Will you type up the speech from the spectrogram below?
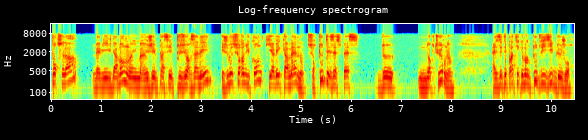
Pour cela, bien évidemment, j'ai passé plusieurs années et je me suis rendu compte qu'il y avait quand même, sur toutes les espèces de nocturnes, elles étaient pratiquement toutes visibles de jour.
